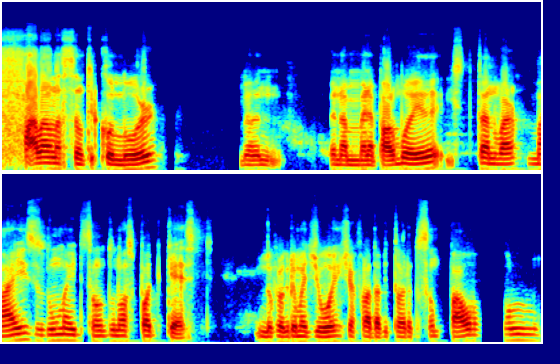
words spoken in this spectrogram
Fala nação tricolor. Meu, meu nome é Paulo Moreira e está no ar mais uma edição do nosso podcast. No programa de hoje a gente vai falar da vitória do São Paulo sobre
